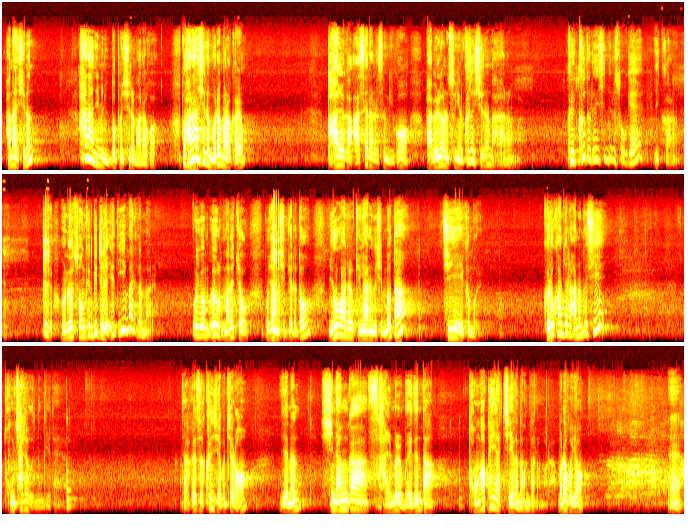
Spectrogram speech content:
하나의 신은 하나님이 높은 신을 말하고 또 하나의 신은 뭐라 말할까요? 바알과 아세라를 섬기고 바벨론을 섬기는 그런 신을 말하는 거예요. 그 그들의 신들 속에 이끌어가는 거예요. 그러니까 어느 성경 믿을래 이 말이란 말이에요. 어, 이거 말했죠. 9장 10절에도 여호와를 경외하는 것이 뭐다? 지혜의 근본. 거룩한 자를 아는 것이 통찰을 얻는 게 돼요. 자, 그래서 큰 세 번째로 이제는 신앙과 삶을 뭐 해야 된다? 통합해야 지혜가 나온다는 거라. 뭐라고요? 예. 네.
